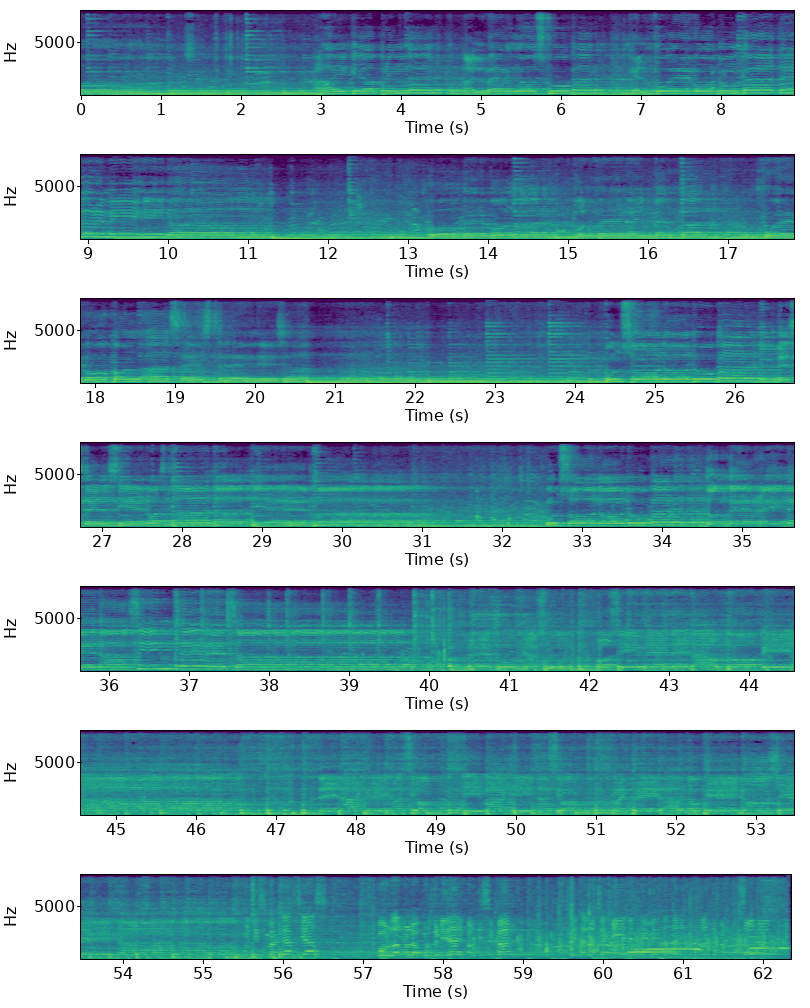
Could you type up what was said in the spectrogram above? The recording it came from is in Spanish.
Solo lugar desde el cielo hasta la tierra. Un solo gracias por darnos la oportunidad de participar esta noche aquí en este evento tan importante para nosotros.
